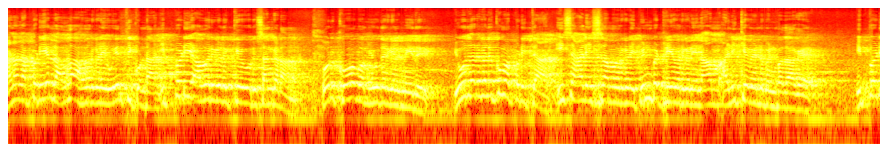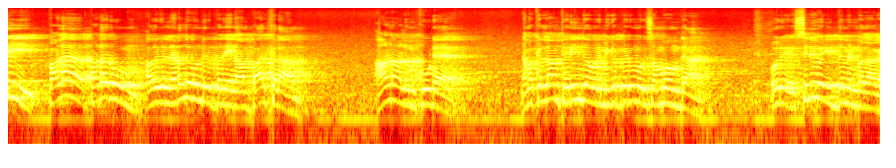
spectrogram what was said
ஆனால் அப்படியல்ல அல்லாஹ் அவர்களை உயர்த்தி கொண்டான். இப்படி அவர்களுக்கு ஒரு சங்கடம் ஒரு கோபம் யூதர்கள் மீது. யூதர்களுக்கும் அப்படித்தான். ஈசா அலி இஸ்லாம் அவர்களை பின்பற்றியவர்களை நாம் அழிக்க வேண்டும் என்பதாக. இப்படி பல பலரும் அவர்கள் நடந்து கொண்டிருப்பதை நாம் பார்க்கலாம். ஆனாலும் கூட நமக்கெல்லாம் தெரிந்த ஒரு மிக பெரும் ஒரு சம்பவம் தான் ஒரு சிலுவை யுத்தம் என்பதாக.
